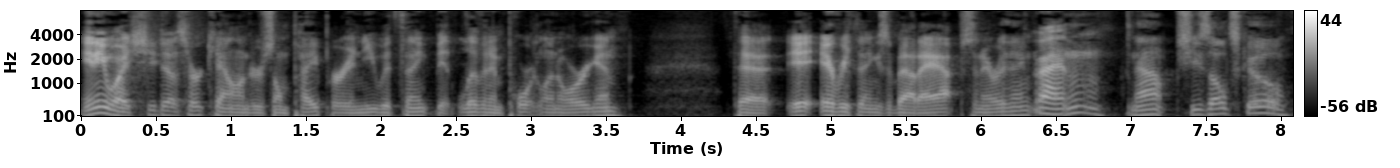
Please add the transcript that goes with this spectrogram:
anyway, she does her calendars on paper, and you would think that living in Portland, Oregon, that it, everything's about apps and everything. Right. Mm, no, she's old school.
